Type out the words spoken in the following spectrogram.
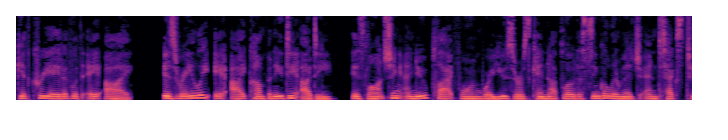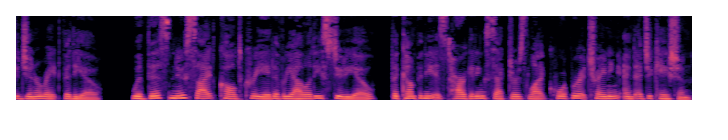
get creative with AI. Israeli AI company D-ID, is launching a new platform where users can upload a single image and text to generate video. With this new site called Creative Reality Studio, the company is targeting sectors like corporate training and education,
